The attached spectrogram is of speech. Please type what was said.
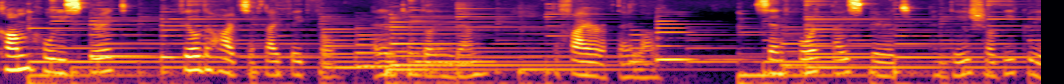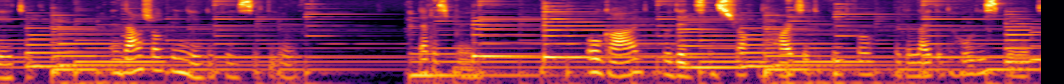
Come, Holy Spirit, fill the hearts of thy faithful, and enkindle in them the fire of thy love. Send forth thy Spirit, and they shall be created, and thou shalt renew the face of the earth. Let us pray. O God, who didst instruct the hearts of the faithful by the light of the Holy Spirit,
